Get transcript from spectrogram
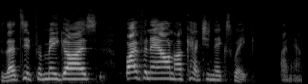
so that's it from me, guys. Bye for now, and I'll catch you next week. Bye now.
